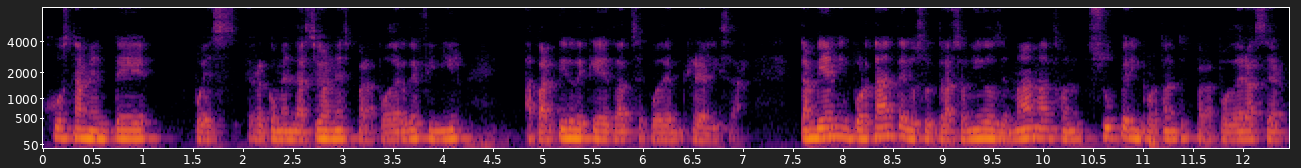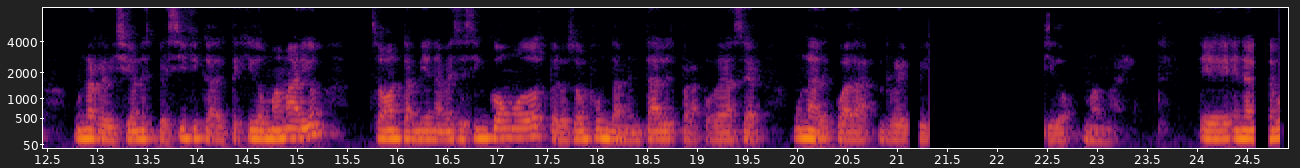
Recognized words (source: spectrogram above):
justamente pues recomendaciones para poder definir a partir de qué edad se pueden realizar. También importante, los ultrasonidos de mama son súper importantes para poder hacer una revisión específica del tejido mamario. Son también a veces incómodos, pero son fundamentales para poder hacer una adecuada revisión del tejido mamario. Eh, en algunos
